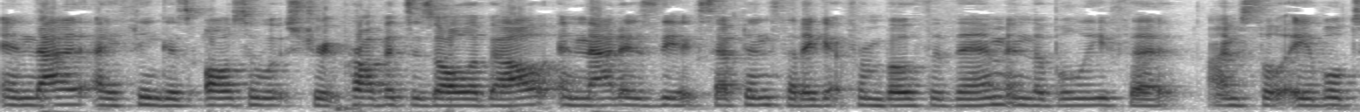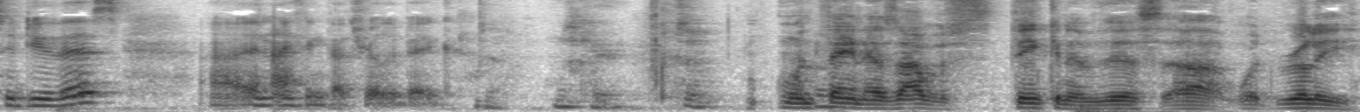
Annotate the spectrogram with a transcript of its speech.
and that I think is also what Street Prophets is all about, and that is the acceptance that I get from both of them and the belief that I'm still able to do this, uh, and I think that's really big. Okay. So, One thing, as I was thinking of this, uh, what really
